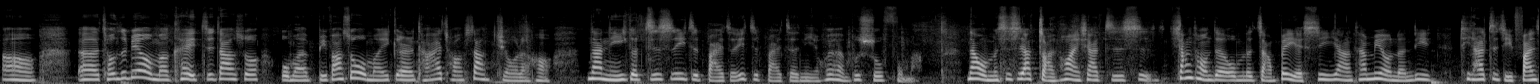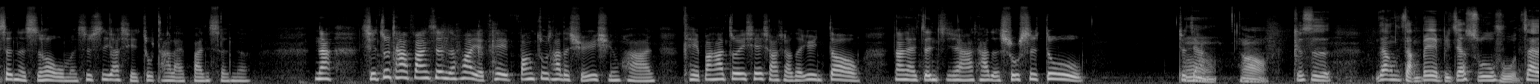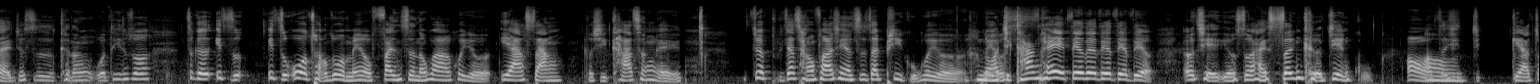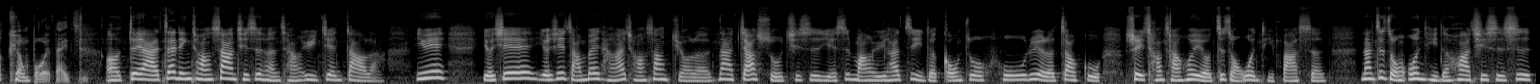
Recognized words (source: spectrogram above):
哦，呃，从这边我们可以知道说，我们比方说我们一个人躺在床上久了哈，那你一个姿势一直摆着，一直摆着，你也会很不舒服嘛。那我们是不是要转换一下姿势？相同的，我们的长辈也是一样，他没有能力替他自己翻身的时候，我们是不是要协助他来翻身呢？那协助他翻身的话，也可以帮助他的血液循环，可以帮他做一些小小的运动，那来增加他的舒适度。就这样哦，就是让长辈比较舒服。再来就是，可能我听说这个一直一直卧床，如果没有翻身的话，会有压伤，就是卡撑诶。就比较常发现是在屁股会有暖几康，嘿，对对对对对，而且有时候还深可见骨哦，这些给他做恐怖的代志。哦，对啊，在临床上其实很常遇见到啦，因为有些有些长辈躺在床上久了，那家属其实也是忙于他自己的工作，忽略了照顾，所以常常会有这种问题发生。那这种问题的话，其实是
